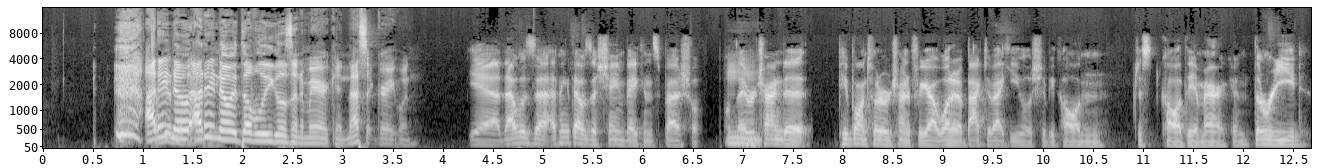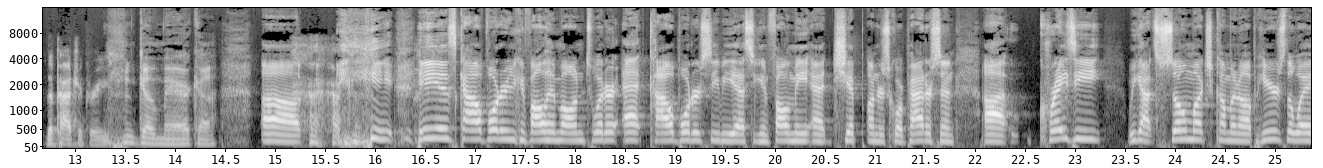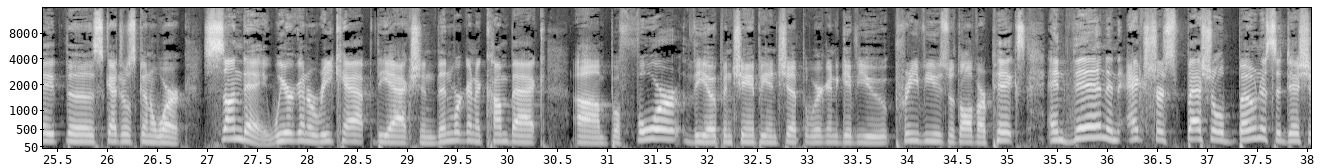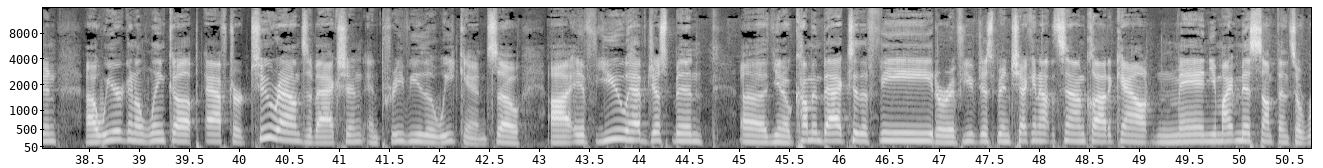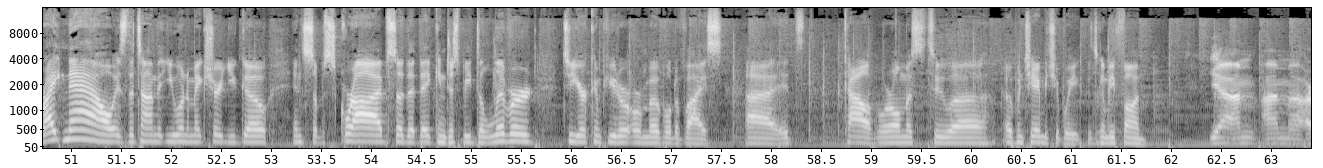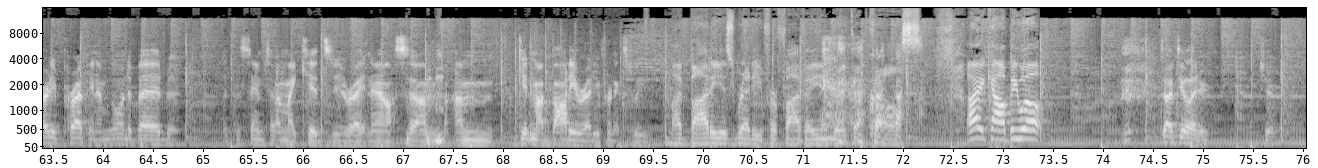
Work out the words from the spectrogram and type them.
I didn't know. I didn't know a double eagle is an American. That's a great one. Yeah, that was. I think that was a Shane Bacon special. Mm. They were mm. trying to. People on Twitter were trying to figure out what a back-to-back eagle should be called, and just call it the American, the Reed, the Patrick Reed. Go America. Uh, he, he is Kyle Porter. You can follow him on Twitter at Kyle Porter CBS. You can follow me at Chip underscore Patterson. Uh, crazy we got so much coming up. Here's the way the schedule's going to work. Sunday, we are going to recap the action. Then we're going to come back um, before the Open Championship. We're going to give you previews with all of our picks. And then an extra special bonus edition. Uh, we are going to link up after two rounds of action and preview the weekend. So uh, if you have just been uh, you know, coming back to the feed, or if you've just been checking out the SoundCloud account, man, you might miss something. So right now is the time that you want to make sure you go and subscribe so that they can just be delivered to your computer or mobile device. Uh, it's Kyle, we're almost to uh, Open Championship week. It's gonna be fun. Yeah, I'm I'm uh, already prepping. I'm going to bed at the same time my kids do right now. So I'm I'm getting my body ready for next week. My body is ready for 5 a.m. wake up calls. All right, Kyle, be well. Talk to you later. Chip.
